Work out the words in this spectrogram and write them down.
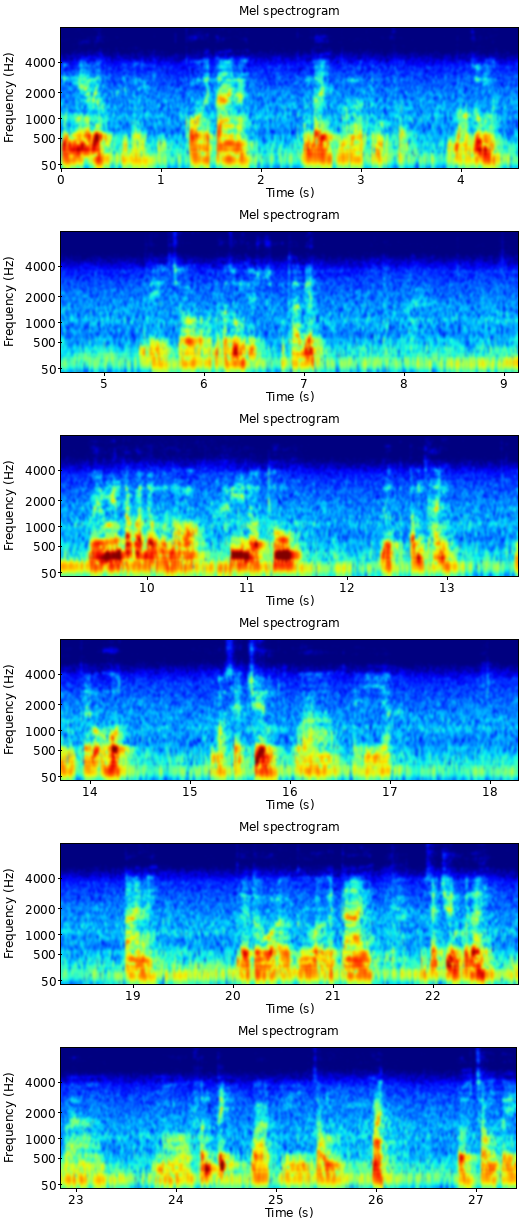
muốn nghe được thì phải có cái tai này. Còn đây nó là cái bộ phận bảo dung này để cho bảo dung cho chúng ta biết. Về nguyên tắc hoạt động của nó khi nó thu được âm thanh từ cái bộ hột. Nó sẽ truyền qua cái tai này. Đây tôi gọi cứ gọi cái tai nó sẽ truyền qua đây và nó phân tích qua cái dòng mạch ở trong cái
